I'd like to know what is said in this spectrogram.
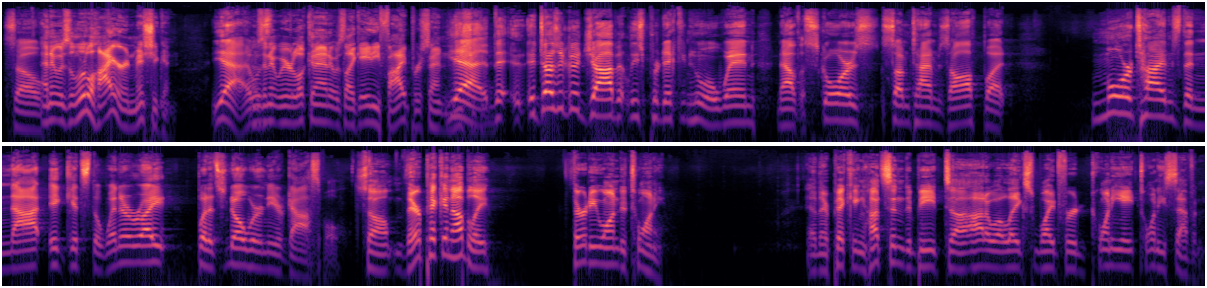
So and it was a little higher in Michigan. yeah, it was Wasn't it? We were looking at it was like eighty five percent. Yeah, th- it does a good job at least predicting who will win. Now the scores sometimes off, but more times than not, it gets the winner right. But it's nowhere near gospel. So they're picking Ubly, thirty-one to twenty, and they're picking Hudson to beat uh, Ottawa Lakes Whiteford 28-27.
